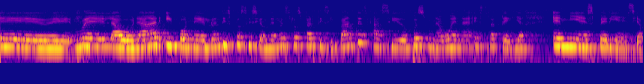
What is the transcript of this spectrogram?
eh, reelaborar y ponerlo en disposición de nuestros participantes ha sido pues una buena estrategia en mi experiencia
